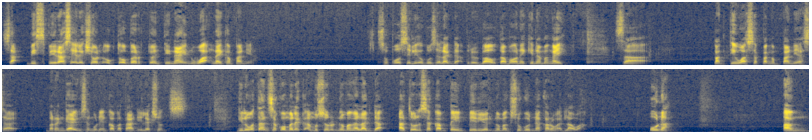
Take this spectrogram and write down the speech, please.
Sa bispera sa eleksyon October 29 wa nay kampanya supposedly ubos sa lagda pero bao ta mao na kinamangay sa pagtiwas sa pangampanya sa barangay ug sangguniang kabataan elections. Giluwatan sa COMELEC ang mosunod nga mga lagda atol sa campaign period nga magsugod na karong adlaw. Una, ang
